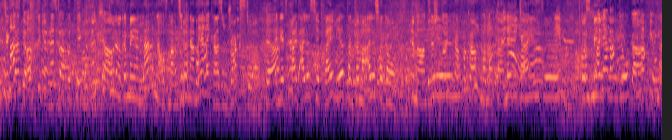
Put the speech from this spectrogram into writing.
Ich bin gerade Optikerin, du Apothekerin. Schau. Du, dann können wir ja einen Laden aufmachen, so wie in Amerika, so ein Drugstore. Ja. Wenn jetzt bald alles hier frei wird, dann können wir alles verkaufen. Genau, und zwischendurch verkaufen wir noch deine Medikamente, Und Kosmetik, Tanja macht Yoga. Mach Yoga.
